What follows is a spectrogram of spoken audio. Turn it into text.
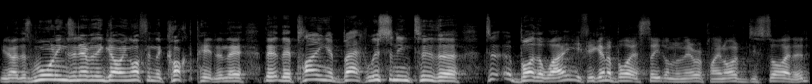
You know, there's warnings and everything going off in the cockpit, and they're, they're, they're playing it back, listening to the. To, by the way, if you're going to buy a seat on an aeroplane, I've decided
